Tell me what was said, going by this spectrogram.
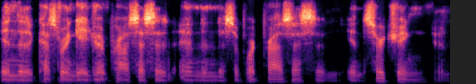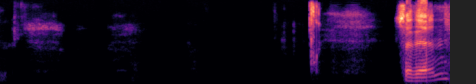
in the customer engagement process and, and in the support process and in searching and so then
